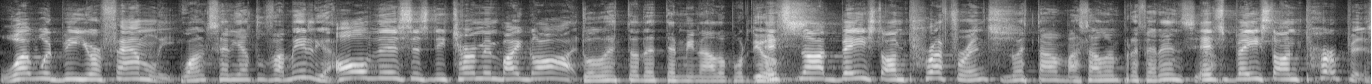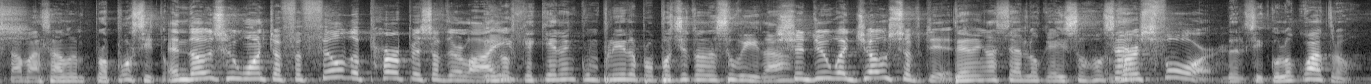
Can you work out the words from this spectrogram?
What would be your family? ¿Cuál sería tu familia? All this is determined by God. Todo esto es determinado por Dios. It's not based on preference, no está basado en preferencia. it's based on purpose. está basado en propósito. And those who want to fulfill the purpose of their y los life que quieren cumplir el propósito de su vida should do what Joseph did. deben hacer lo que hizo José. Verse 4 Versículo 4.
